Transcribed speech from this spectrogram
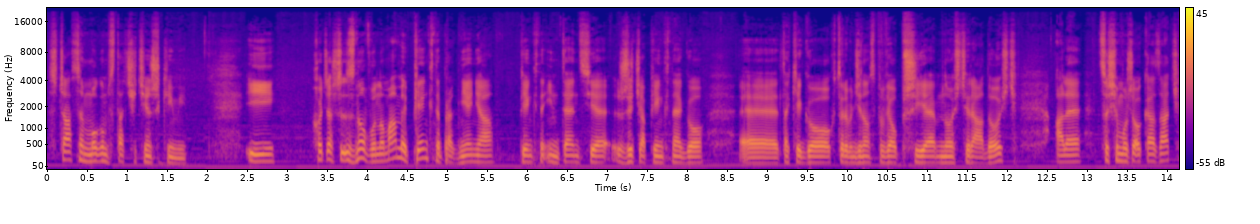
z czasem mogą stać się ciężkimi. I chociaż znowu, no mamy piękne pragnienia, piękne intencje życia pięknego, e, takiego, które będzie nam sprawiało przyjemność, radość, ale co się może okazać?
